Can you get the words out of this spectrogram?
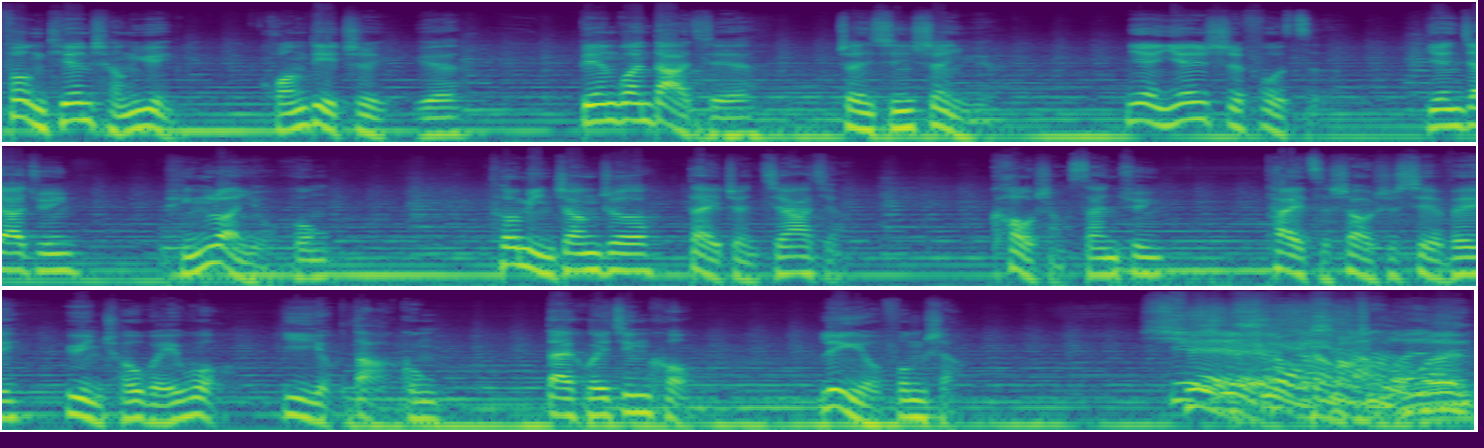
奉天承运，皇帝旨语曰：边关大捷，朕心甚悦。念燕氏父子，燕家军平乱有功。特命张遮代朕嘉奖，犒赏三军。太子少师谢威运筹帷幄，亦有大功。待回京后，另有封赏。谢圣上隆恩。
